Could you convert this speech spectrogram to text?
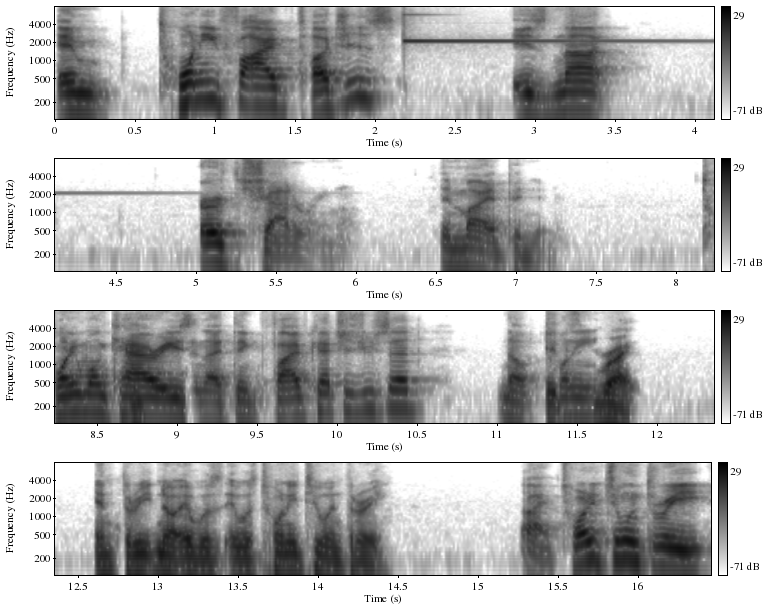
and 25 touches is not earth shattering, in my opinion. 21 carries and I think five catches, you said? No, It's 20. right. And three, no, it was it was 22 and three. All right, 22 and three,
